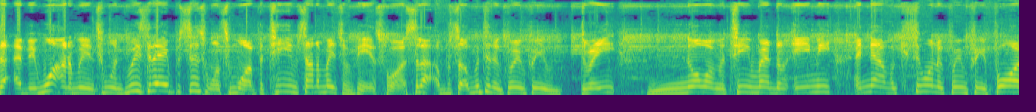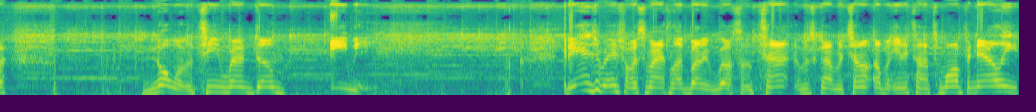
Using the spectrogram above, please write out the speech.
up everyone? I'm in 23 today, persist once more for Team Celebration PS4. So that episode went to the Grand Prix 3, normal with Team Random Amy, and now we're still on the Grand Prix 4, normal with Team Random Amy. And the inspiration for Smash Like Button Russell Tat, subscribe to the channel up at anytime tomorrow finale,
